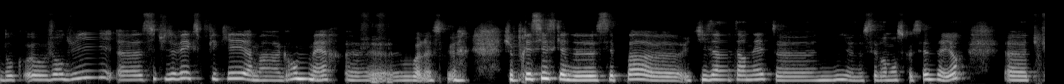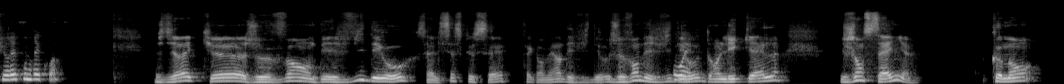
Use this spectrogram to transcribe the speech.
donc aujourd'hui, euh, si tu devais expliquer à ma grand-mère, voilà, que je précise qu'elle ne sait pas utiliser Internet, ni ne sait vraiment ce que c'est d'ailleurs, tu répondrais quoi? Je dirais que je vends des vidéos, ça elle sait ce que c'est, ta grand-mère, des vidéos. Je vends des vidéos dans lesquelles j'enseigne comment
